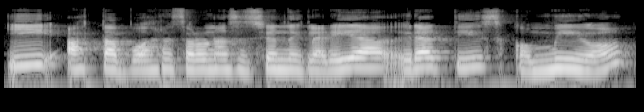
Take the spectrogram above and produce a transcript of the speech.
y hasta puedes reservar una sesión de claridad gratis conmigo,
